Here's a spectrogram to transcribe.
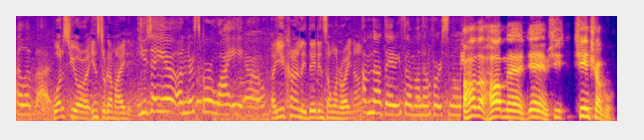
I love that. What's your Instagram ID? UJO underscore YEO. Are you currently dating someone right now? I'm not dating someone, unfortunately. Oh, hold up, oh man, damn, she she in trouble.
